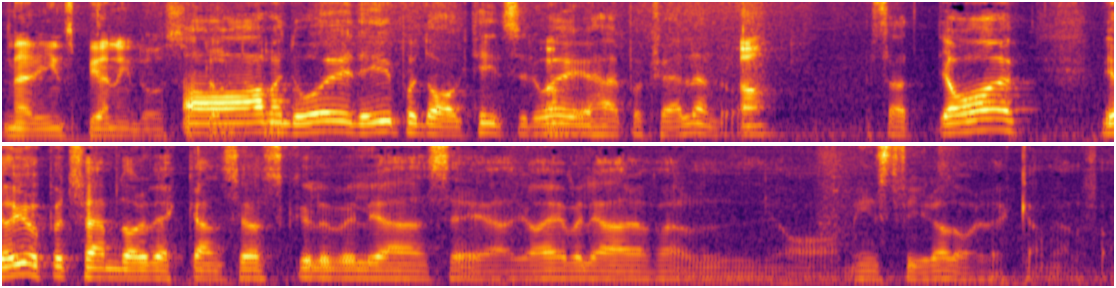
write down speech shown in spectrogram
när det är inspelning då? Ja, men då är det ju på dagtid så då är jag ju här på kvällen då. Ja. Så att, ja, vi har ju öppet fem dagar i veckan så jag skulle vilja säga, jag är väl i alla fall ja, minst fyra dagar i veckan i alla fall.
